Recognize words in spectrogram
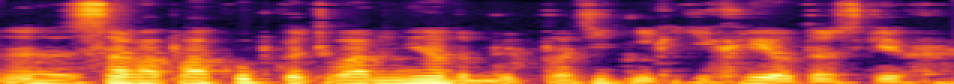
Э, сама покупка, то вам не надо будет платить никаких риэлторских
